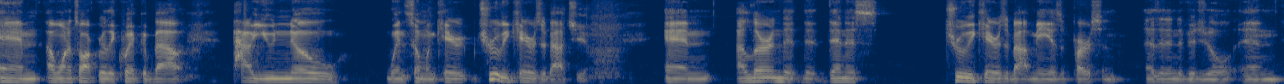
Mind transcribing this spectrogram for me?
And I want to talk really quick about how you know when someone care, truly cares about you. And I learned that, that Dennis truly cares about me as a person, as an individual, and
